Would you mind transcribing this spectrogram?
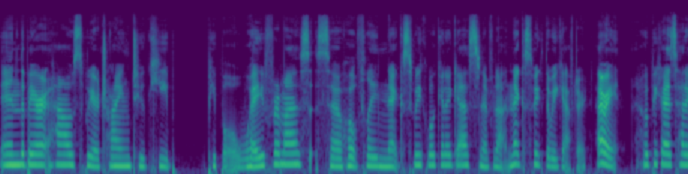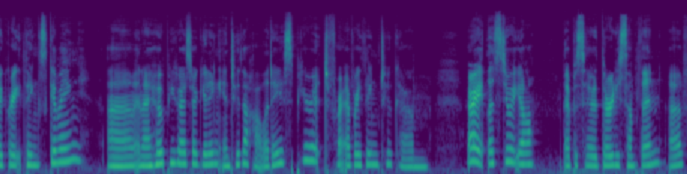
in the Barrett house. We are trying to keep people away from us. So hopefully next week we'll get a guest, and if not next week, the week after. All right. Hope you guys had a great Thanksgiving. Um, and I hope you guys are getting into the holiday spirit for everything to come. All right, let's do it, y'all. Episode 30 something of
